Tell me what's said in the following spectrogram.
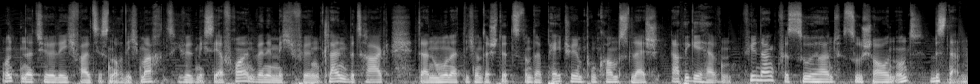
und natürlich, falls ihr es noch nicht macht, macht. Ich würde mich sehr freuen, wenn ihr mich für einen kleinen Betrag dann monatlich unterstützt unter patreon.com slash. Vielen Dank fürs Zuhören, fürs Zuschauen und bis dann.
